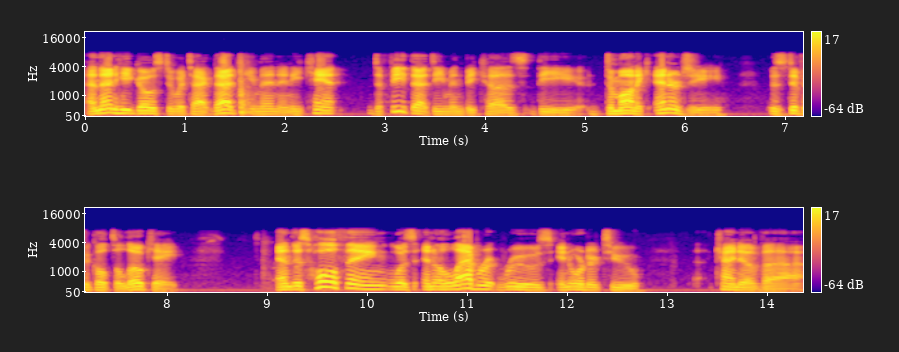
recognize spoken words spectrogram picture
And then he goes to attack that demon, and he can't defeat that demon because the demonic energy is difficult to locate. And this whole thing was an elaborate ruse in order to kind of uh,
